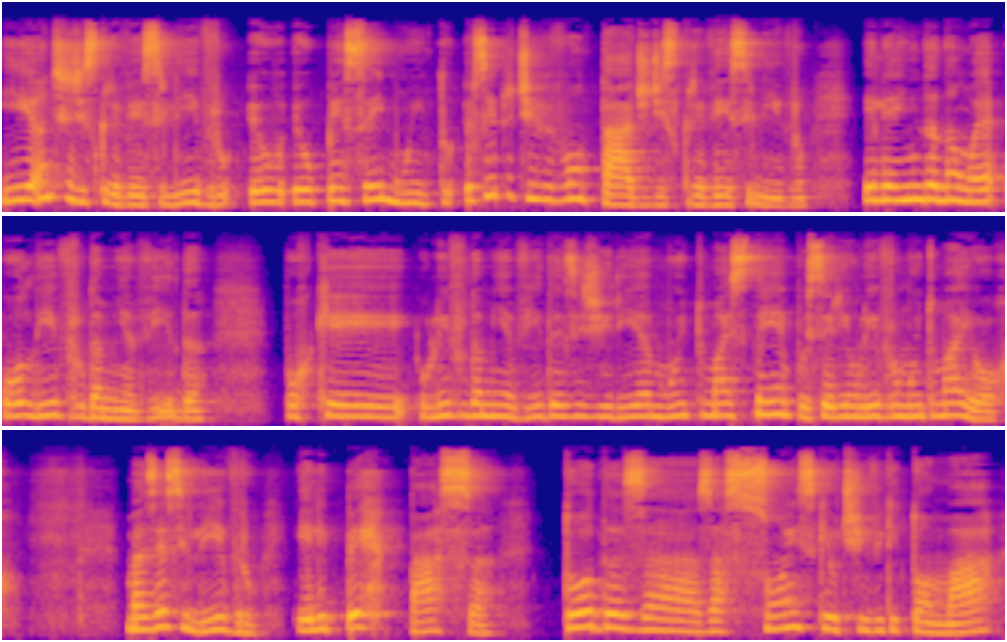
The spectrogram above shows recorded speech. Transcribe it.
E antes de escrever esse livro, eu, eu pensei muito. Eu sempre tive vontade de escrever esse livro. Ele ainda não é o livro da minha vida, porque o livro da minha vida exigiria muito mais tempo e seria um livro muito maior. Mas esse livro, ele perpassa todas as ações que eu tive que tomar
